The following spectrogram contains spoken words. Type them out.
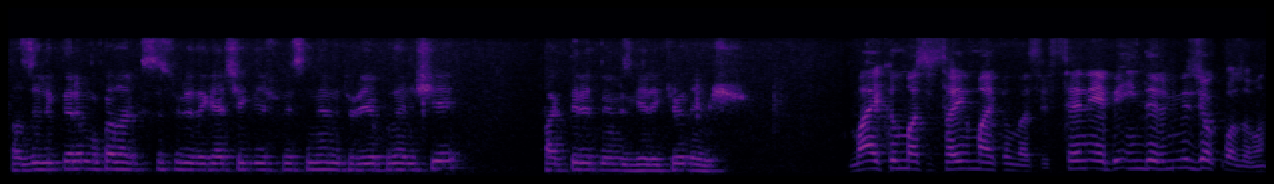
Hazırlıkların bu kadar kısa sürede gerçekleşmesinden ötürü yapılan işi takdir etmemiz gerekiyor demiş. Michael Massey, Sayın Michael Massey. Seneye bir indirimimiz yok mu o zaman?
